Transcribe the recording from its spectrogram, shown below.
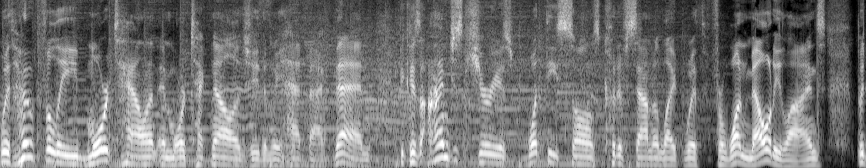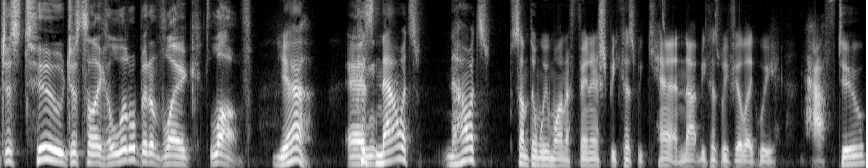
with hopefully more talent and more technology than we had back then. Because I'm just curious what these songs could have sounded like with, for one, melody lines, but just two, just like a little bit of like love. Yeah. Because now it's now it's something we want to finish because we can, not because we feel like we have to.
